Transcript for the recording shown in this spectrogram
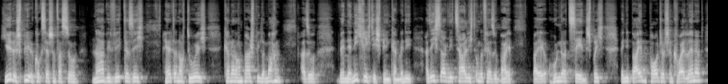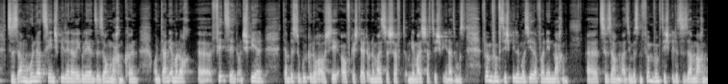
jedes Spiel guckst ja schon fast so, na, wie wegt er sich? hält er noch durch, kann er noch ein paar Spiele machen. Also wenn der nicht richtig spielen kann, wenn die, also ich sage, die Zahl liegt ungefähr so bei bei 110. Sprich, wenn die beiden Paul George und Kawhi Leonard zusammen 110 Spiele in der regulären Saison machen können und dann immer noch äh, fit sind und spielen, dann bist du gut genug aufgestellt, um eine Meisterschaft, um die Meisterschaft zu spielen. Also muss 55 Spiele muss jeder von denen machen äh, zusammen. Also sie müssen 55 Spiele zusammen machen.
